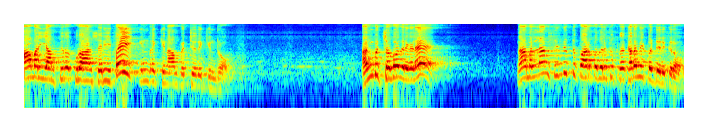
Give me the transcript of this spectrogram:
மாமரியாம் திருக்குரான் ஷரீஃபை இன்றைக்கு நாம் பெற்றிருக்கின்றோம். அன்பு சகோதரர்களே நாம் எல்லாம் சிந்தித்து பார்ப்பதற்கு கடமைப்பட்டு கடமைப்பட்டிருக்கிறோம்.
